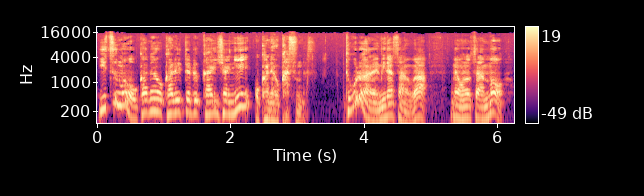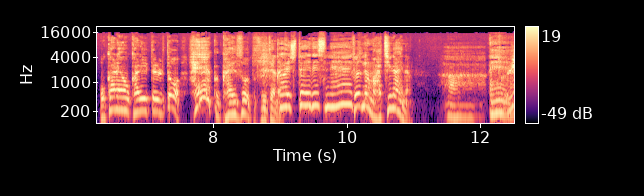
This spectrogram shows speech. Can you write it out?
いつもお金を借りてる会社にお金を貸すんです。ところがね、皆さんは、ね、小野さんもお金を借りてると早く返そうとするじゃない返したいですね。それで間違いなの。はあえー、取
